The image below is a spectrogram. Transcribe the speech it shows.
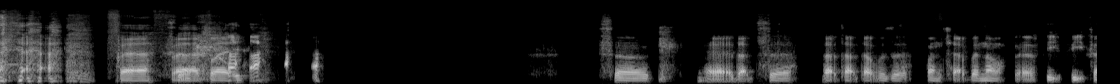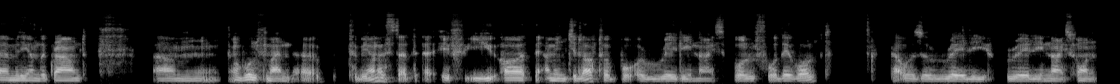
fair, fair play. So uh, that's uh, that that that was a fun chat. But no, uh, feet feet firmly on the ground. Um, Wolfman, uh, to be honest, that uh, if you are, I mean, Gelato bought a really nice bull for their vault. That was a really really nice one.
